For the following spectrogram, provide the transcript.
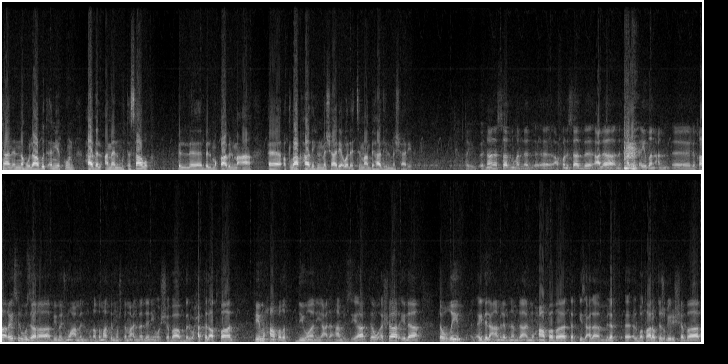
كان إنه لابد أن يكون هذا العمل متساوق بال- بالمقابل مع آه، إطلاق هذه المشاريع والاهتمام بهذه المشاريع. طيب هنا أستاذ مهند آه، عفوا أستاذ علاء نتحدث أيضا عن آه، لقاء رئيس الوزراء بمجموعة من منظمات المجتمع المدني والشباب بل وحتى الأطفال في محافظة الديوانيه على هامش زيارته وأشار إلى توظيف الأيدي العاملة بنبدا المحافظة، التركيز على ملف آه، البطالة وتشغيل الشباب،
